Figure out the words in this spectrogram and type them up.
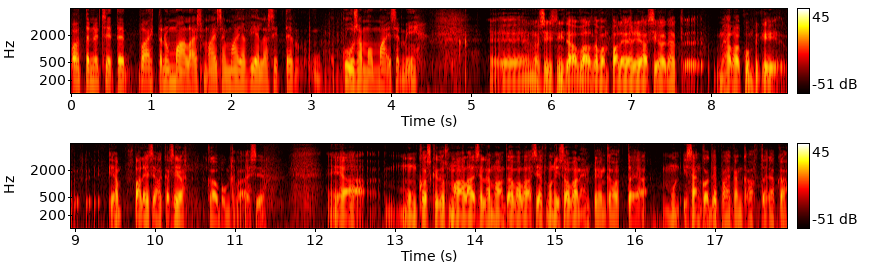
olette nyt sitten vaihtanut maalaismaisemaa ja vielä sitten Kuusamon maisemiin? No siis niitä on valtavan paljon eri asioita. Että me haluamme kumpikin ihan paljon selkaisia kaupunkilaisia. Ja mun kosketus maalaiselämä on tavallaan sieltä mun isovanhempien kautta ja mun isän kotipaikan kautta, joka,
